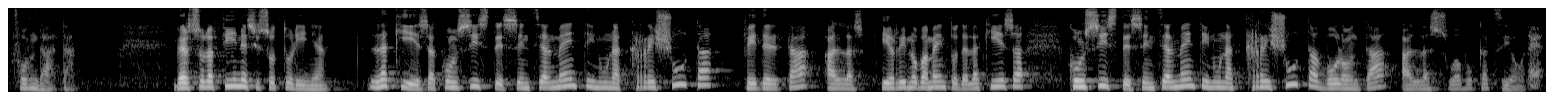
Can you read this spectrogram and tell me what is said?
fondata. Verso la fine si sottolinea, la Chiesa consiste essenzialmente in una cresciuta fedeltà, alla, il rinnovamento della Chiesa consiste essenzialmente in una cresciuta volontà alla sua vocazione.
